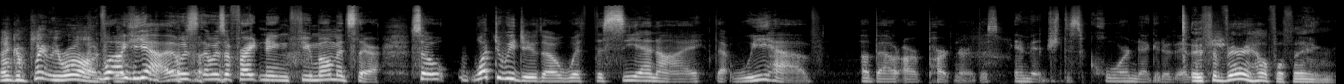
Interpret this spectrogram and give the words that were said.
and completely wrong. well, yeah, it was there was a frightening few moments there. So, what do we do though with the CNI that we have about our partner? This image, this core negative image. It's a very helpful thing,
